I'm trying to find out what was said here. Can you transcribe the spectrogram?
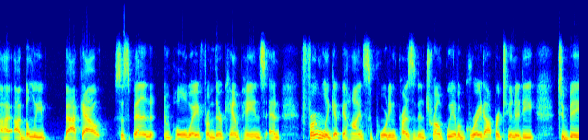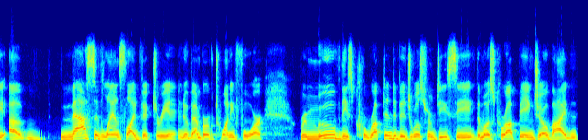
I, I believe, back out, suspend, and pull away from their campaigns and firmly get behind supporting President Trump. We have a great opportunity to be a massive landslide victory in November of 24 remove these corrupt individuals from DC, the most corrupt being Joe Biden,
